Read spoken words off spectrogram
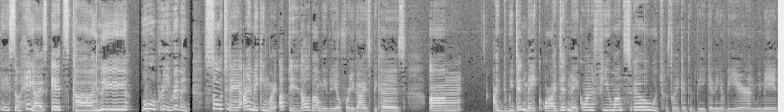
Okay, so hey guys, it's Kylie. Ooh, pretty ribbon. So today I'm making my updated All About Me video for you guys because um I we did make or I did make one a few months ago, which was like at the beginning of the year and we made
